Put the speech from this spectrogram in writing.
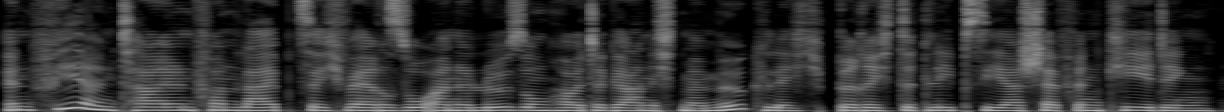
In vielen Teilen von Leipzig wäre so eine Lösung heute gar nicht mehr möglich, berichtet Lipsia-Chefin Keding.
